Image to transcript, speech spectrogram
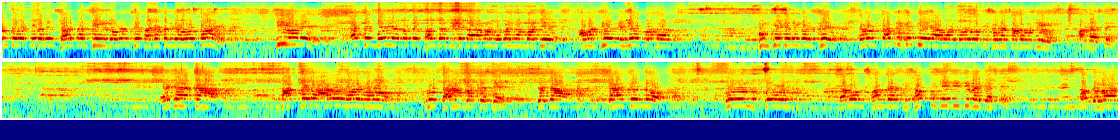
অন্তর্বর্তীকালীন সরকার ফিল গভর্নেন্সে থাকাকালীন অবস্থায় কীভাবে একজন বহিরাগত সন্ত্রাসীকে তারা আমার মোবাইল নাম্বার দিয়ে আমার জীবনের নিরাপত্তার হুমকি তৈরি করেছে এবং তাদেরকে দিয়ে আমার পরবর্তী সময় চাঁদাবাজি পাঠাচ্ছে এটা একটা তার থেকে আরও বড় বড় রূপ ধারণ করতেছে, যেটা যার জন্য কোন কোন এবং সন্ত্রাসী সব কিছুই বৃদ্ধি পাইতেছে। বন্ধুগণ,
